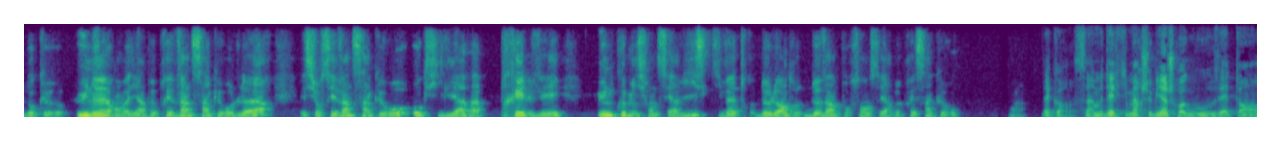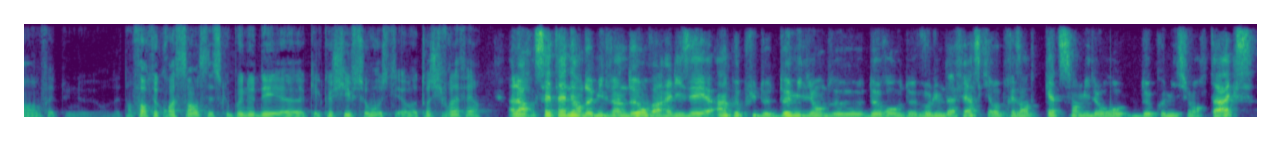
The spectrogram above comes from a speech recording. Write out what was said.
donc une heure, on va dire à peu près 25 euros de l'heure, et sur ces 25 euros, Auxilia va prélever une commission de service qui va être de l'ordre de 20%, c'est-à-dire à peu près 5 euros. D'accord. C'est un modèle qui marche bien. Je crois que vous êtes en, fait, en forte croissance. Est-ce que vous pouvez nous donner euh, quelques chiffres sur votre chiffre d'affaires? Alors, cette année, en 2022, on va réaliser un peu plus de 2 millions d'euros de, volume d'affaires, ce qui représente 400 000 euros de commission hors taxe.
